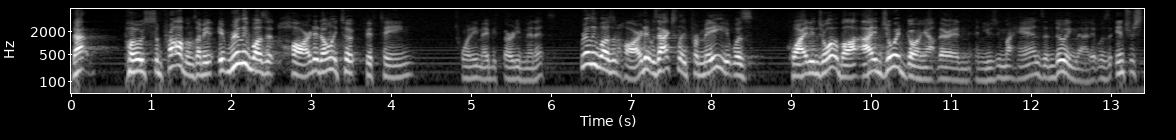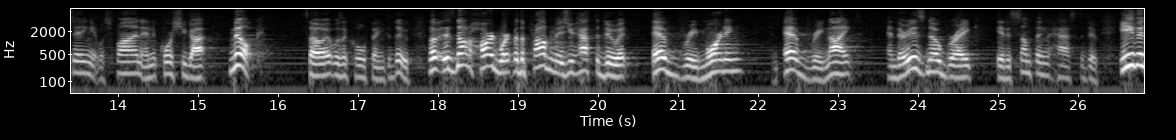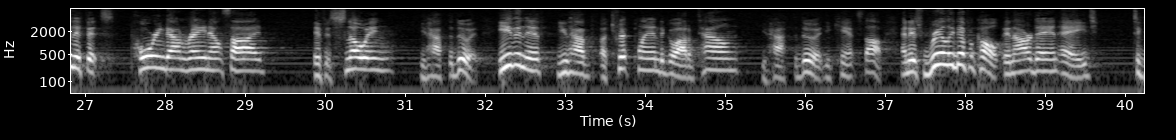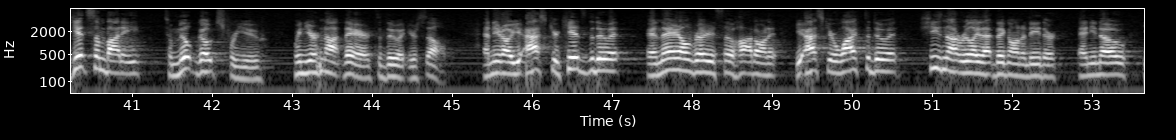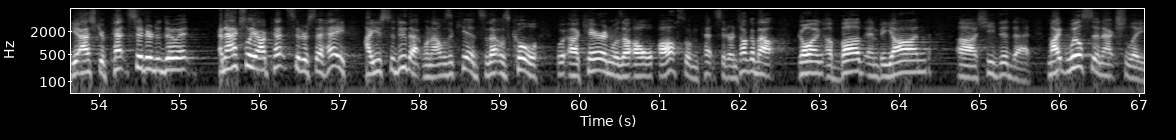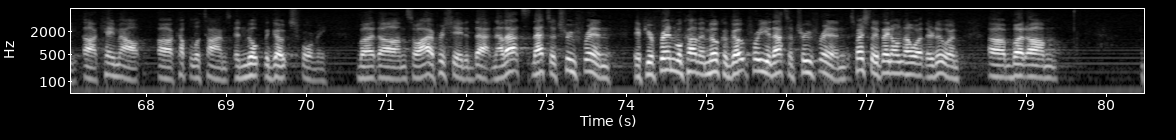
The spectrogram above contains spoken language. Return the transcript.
that posed some problems. I mean, it really wasn't hard. It only took 15, 20, maybe 30 minutes really wasn't hard. It was actually, for me, it was quite enjoyable. I enjoyed going out there and, and using my hands and doing that. It was interesting, it was fun, and of course, you got milk. So it was a cool thing to do. It's not hard work, but the problem is you have to do it every morning and every night, and there is no break. It is something that has to do. Even if it's pouring down rain outside, if it's snowing, you have to do it. Even if you have a trip planned to go out of town, you have to do it. You can't stop. And it's really difficult in our day and age to get somebody to milk goats for you when you're not there to do it yourself. And you know, you ask your kids to do it, and they don't really so hot on it. You ask your wife to do it, she's not really that big on it either. And you know, you ask your pet sitter to do it, and actually our pet sitter said, "Hey, I used to do that when I was a kid, so that was cool." Uh, Karen was an awesome pet sitter, and talk about going above and beyond. Uh, she did that. Mike Wilson actually uh, came out uh, a couple of times and milked the goats for me. But um, so I appreciated that. Now that's that's a true friend. If your friend will come and milk a goat for you, that's a true friend, especially if they don't know what they're doing. Uh, but um,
